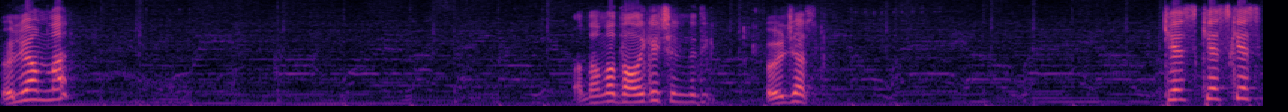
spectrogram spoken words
Ölüyorum lan. Adamla dalga geçelim dedik. Öleceğiz. Kes kes kes.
